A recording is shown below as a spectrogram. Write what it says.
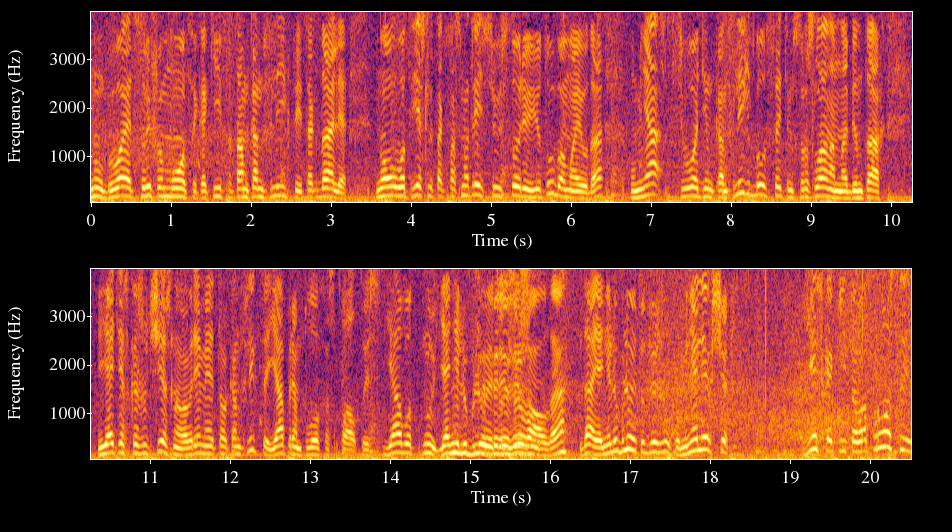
ну, бывает срыв эмоций, какие-то там конфликты и так далее. Но вот если так посмотреть всю историю Ютуба мою, да, у меня всего один конфликт был с этим, с Русланом на бинтах. И я тебе скажу честно, во время этого конфликта я прям плохо спал. То есть я вот, ну, я не люблю эту Сопереживал, движуху. да? Да, я не люблю эту движуху. Мне легче есть какие-то вопросы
